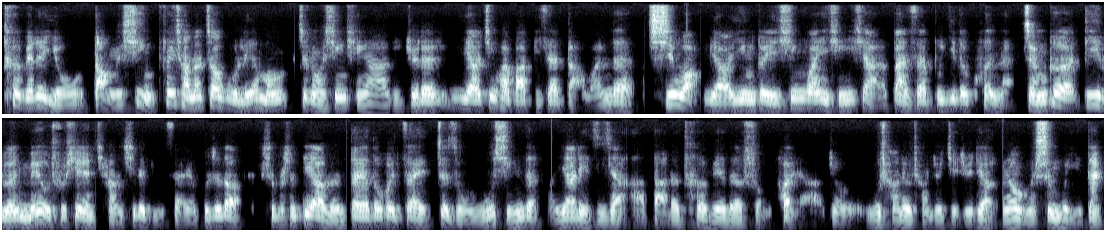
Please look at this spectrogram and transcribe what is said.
特别的有党性，非常的照顾联盟这这种心情啊，就觉得要尽快把比赛打完的期望，要应对新冠疫情下半赛不一的困难。整个第一轮没有出现抢七的比赛，也不知道是不是第二轮大家都会在这种无形的压力之下啊打得特别的爽快啊，就五场六场就解决掉了，让我们拭目以待。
